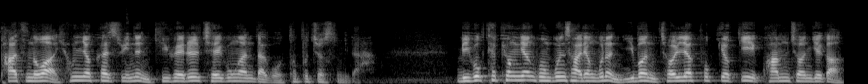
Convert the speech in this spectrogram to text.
파트너와 협력할 수 있는 기회를 제공한다고 덧붙였습니다. 미국 태평양 공군 사령부는 이번 전략 폭격기 괌 전개가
